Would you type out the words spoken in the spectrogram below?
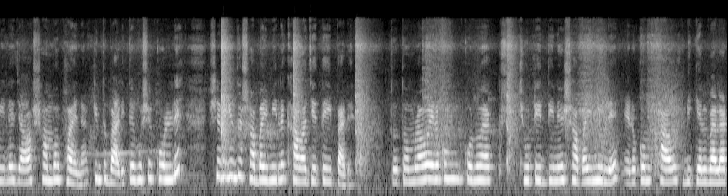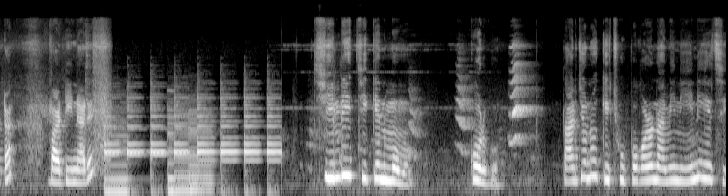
মিলে যাওয়া সম্ভব হয় না। কিন্তু বাড়িতে বসে করলে সেটা কিন্তু সবাই মিলে খাওয়া যেতেই পারে। তো তোমরাও এরকম কোনো এক ছুটির দিনে সবাই মিলে এরকম খাও বিকেলবেলাটা বা ডিনারে। চিলি চিকেন মোমো করব। তার জন্য কিছু উপকরণ আমি নিয়ে নিয়েছি,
